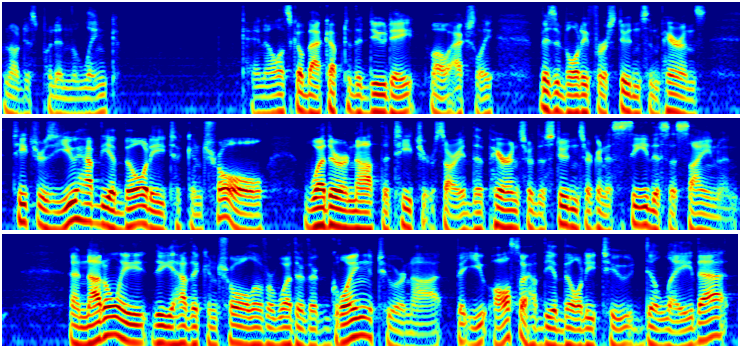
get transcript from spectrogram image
And I'll just put in the link. Okay, now let's go back up to the due date. Well, actually, visibility for students and parents. Teachers, you have the ability to control whether or not the teacher, sorry, the parents or the students are going to see this assignment. And not only do you have the control over whether they're going to or not, but you also have the ability to delay that.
